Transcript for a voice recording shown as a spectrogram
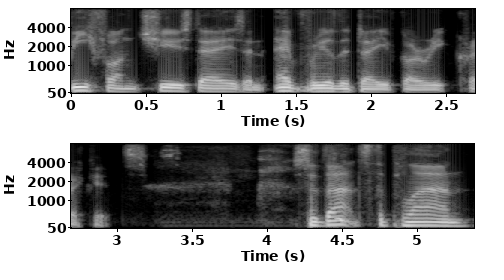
beef on Tuesdays, and every other day you've got to eat crickets. So that's the plan.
